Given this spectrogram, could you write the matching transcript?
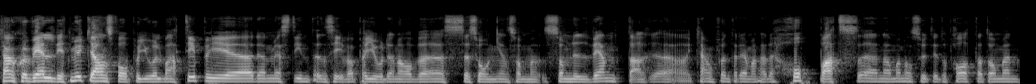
kanske väldigt mycket ansvar på Joel Mattip i eh, den mest intensiva perioden av eh, säsongen som, som nu väntar. Eh, kanske inte det man hade hoppats när man har suttit och pratat om en,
